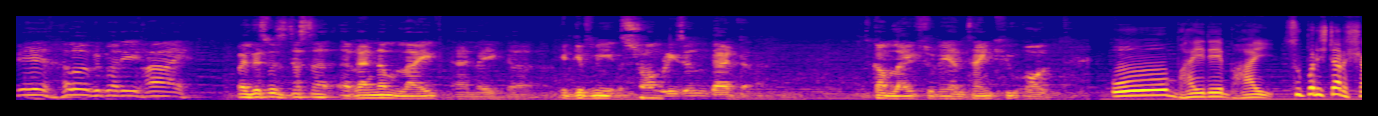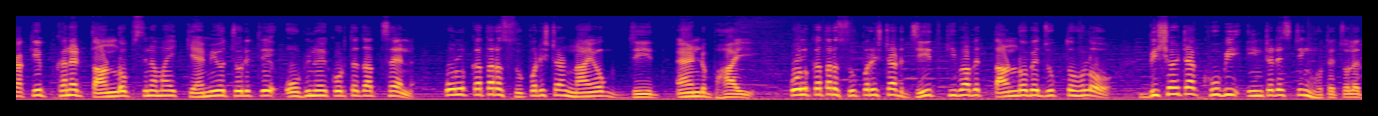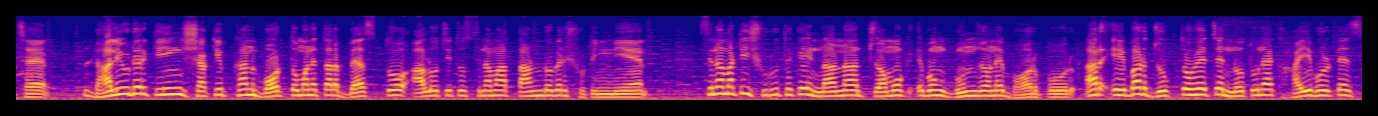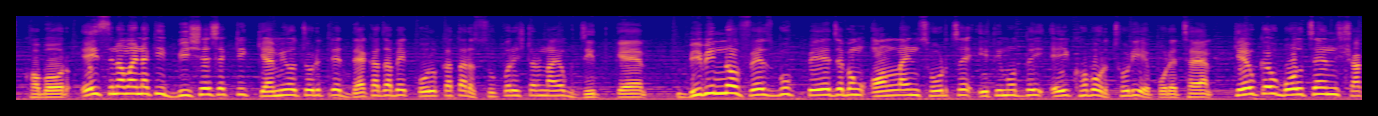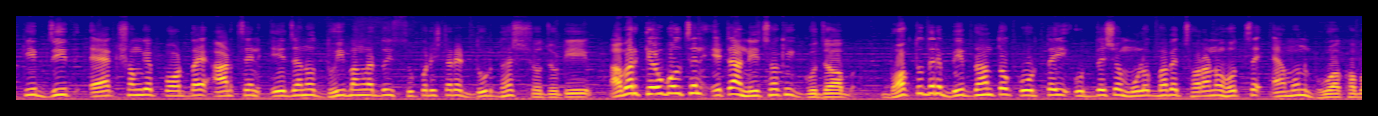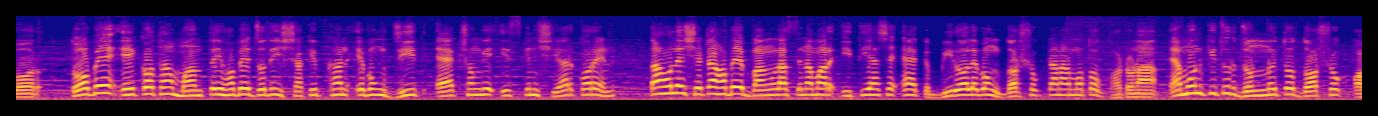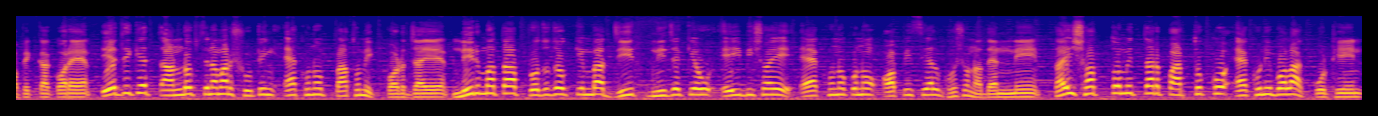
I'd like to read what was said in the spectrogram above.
Hey, hello everybody. Hi. Well, this was just a, a random live, and like uh, it gives me a strong reason that uh, to come live today. And thank you all. ও ভাই রে ভাই superstar Shakib খানের তাণ্ডব সিনেমায় cameo চরিত্রে অভিনয় করতে যাচ্ছেন কলকাতার সুপারস্টার নায়ক জিৎ অ্যান্ড ভাই কলকাতার সুপারস্টার জিৎ কীভাবে তাণ্ডবে যুক্ত হলো বিষয়টা খুবই ইন্টারেস্টিং হতে চলেছে ঢালিউডের কিং শাকিব খান বর্তমানে তার ব্যস্ত আলোচিত সিনেমা তাণ্ডবের শুটিং নিয়ে। সিনেমাটি শুরু থেকেই নানা চমক এবং গুঞ্জনে ভরপুর। আর এবার যুক্ত হয়েছে নতুন এক হাই ভোল্টেজ খবর। এই সিনেমায় নাকি বিশেষ একটি ক্যামিও চরিত্রে দেখা যাবে কলকাতার সুপারস্টার নায়ক জিতকে বিভিন্ন ফেসবুক পেজ এবং অনলাইন সোর্সে ইতিমধ্যেই এই খবর ছড়িয়ে পড়েছে। কেউ কেউ বলছেন, সাকিব জিৎ একসঙ্গে পর্দায় আড়ছেন এ যেন দুই বাংলার দুই সুপারস্টারের দুর্ধর্ষ জুটি। আবার কেউ বলছেন, এটা নিছকই গুজব। ভক্তদের বিভ্রান্ত করতেই উদ্দেশ্যমূলকভাবে ছড়ানো হচ্ছে এমন ভুয়া খবর। তবে এ কথা মানতেই হবে যদি শাকিব খান এবং জিৎ একসঙ্গে স্ক্রিন শেয়ার করেন তাহলে সেটা হবে বাংলা সিনেমার ইতিহাসে এক বিরল এবং দর্শক টানার মতো ঘটনা। এমন কিছুর জন্যই তো দর্শক অপেক্ষা করে। এদিকে তাণ্ডব সিনেমার শুটিং এখনও প্রাথমিক পর্যায়ে। নির্মাতা, প্রযোজক কিংবা জিৎ নিজেকেও এই বিষয়ে এখনও কোনো অফিসিয়াল ঘোষণা দেননি। তাই সত্য মিথ্যার পার্থক্য এখনই বলা কঠিন।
